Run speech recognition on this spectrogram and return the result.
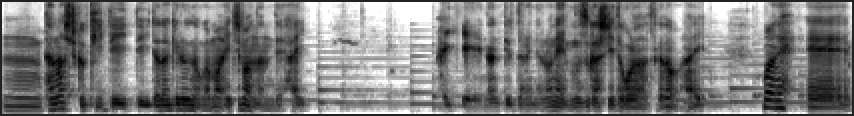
うん、楽しく聞いていっていただけるのがまあ一番なんで、はい。はい、えー、なんて言ったらいいんだろうね。難しいところなんですけど、はい。まあね、え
